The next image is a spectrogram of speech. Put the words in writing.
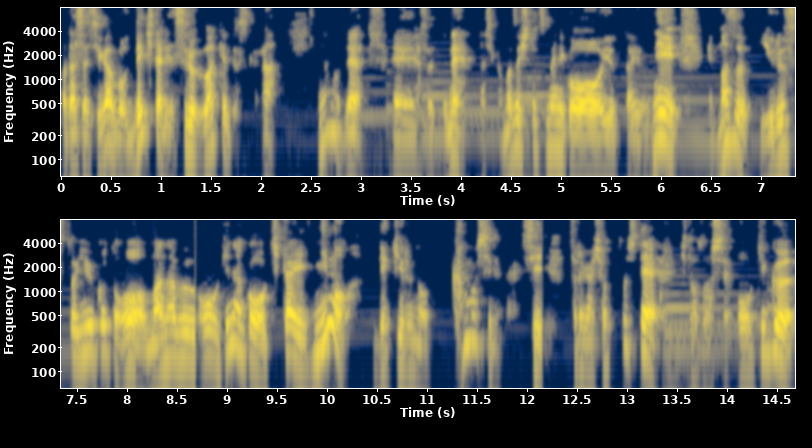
私たちがこうできたりするわけですから、なので、えー、そうやってね、私がまず一つ目にこう言ったように、まず許すということを学ぶ大きなこう機会にもできるのかもしれないし、それがひょっとして人として大きく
